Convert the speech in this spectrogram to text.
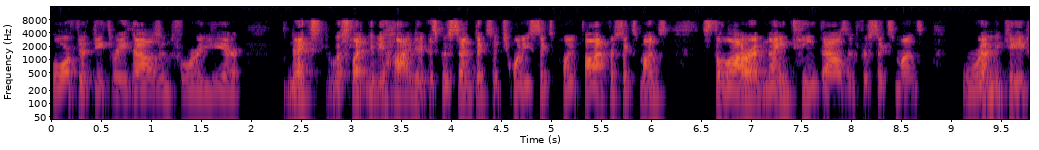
or 53,000 for a year. Next, we're slightly behind it is Cosentyx at 26.5 for six months, Stelara at 19,000 for six months, Remicade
